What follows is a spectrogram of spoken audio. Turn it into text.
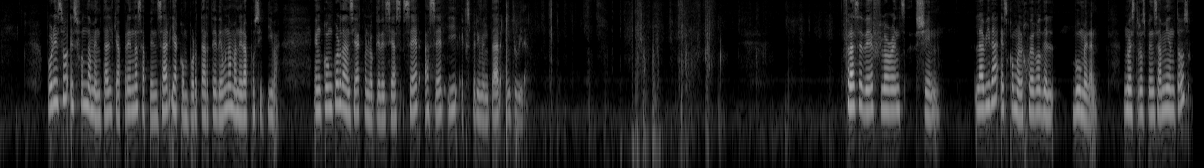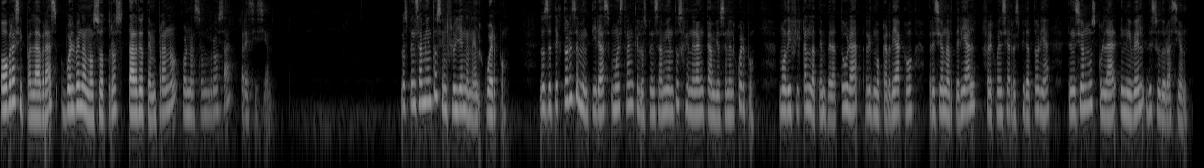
Por eso es fundamental que aprendas a pensar y a comportarte de una manera positiva, en concordancia con lo que deseas ser, hacer y experimentar en tu vida. Frase de Florence Sheen. La vida es como el juego del boomerang. Nuestros pensamientos, obras y palabras vuelven a nosotros tarde o temprano con asombrosa precisión. Los pensamientos influyen en el cuerpo. Los detectores de mentiras muestran que los pensamientos generan cambios en el cuerpo, modifican la temperatura, ritmo cardíaco, presión arterial, frecuencia respiratoria, tensión muscular y nivel de sudoración.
